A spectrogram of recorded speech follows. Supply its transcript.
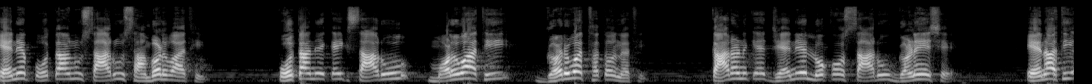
એને પોતાનું સારું સાંભળવાથી પોતાને કંઈક સારું મળવાથી ગર્વ થતો નથી. કારણ કે જેને લોકો સારું ગણે છે, એનાથી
